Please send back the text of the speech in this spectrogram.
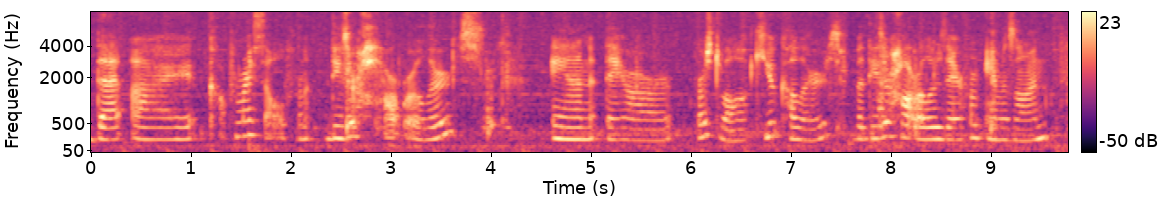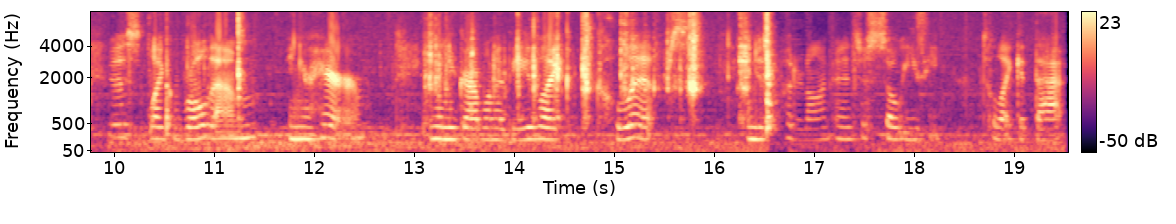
that I got for myself. These are hot rollers and they are first of all cute colors but these are hot rollers they're from Amazon just like roll them in your hair and then you grab one of these like clips and just put it on and it's just so easy to like get that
